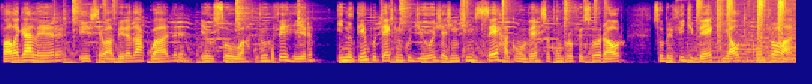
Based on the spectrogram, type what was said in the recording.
Fala galera, esse é o A Beira da Quadra, eu sou o Arthur Ferreira. E no tempo técnico de hoje a gente encerra a conversa com o professor Auro sobre feedback autocontrolado.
